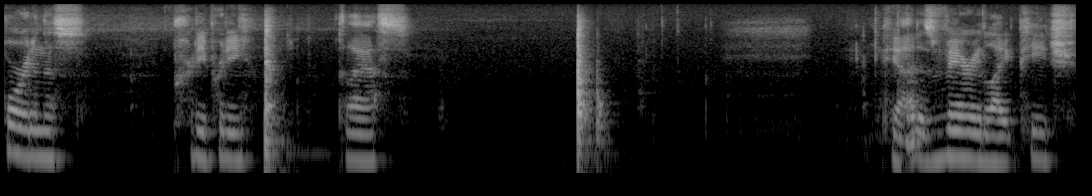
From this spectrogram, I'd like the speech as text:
Pour it in this pretty pretty glass. Yeah, it is very light peach.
